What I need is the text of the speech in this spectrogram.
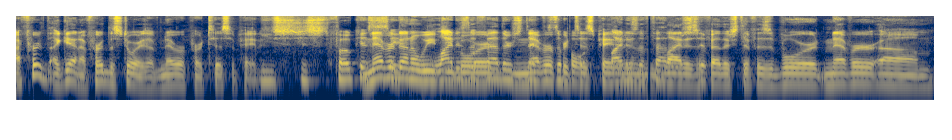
I've heard again. I've heard the stories. I've never participated. You s- just focus. Never done a Ouija light board. As a feather, stiff never as a board. participated Light as a feather, light as a stiff- feather, stiff as a board. Never. Um,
